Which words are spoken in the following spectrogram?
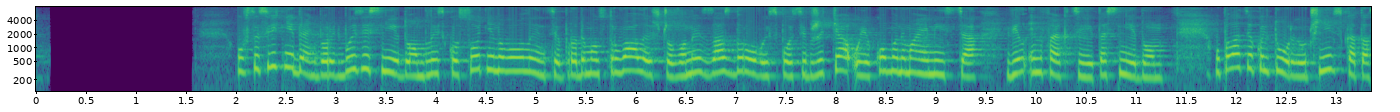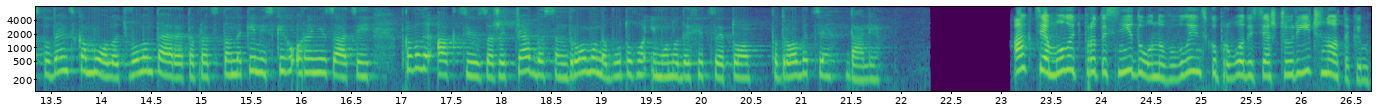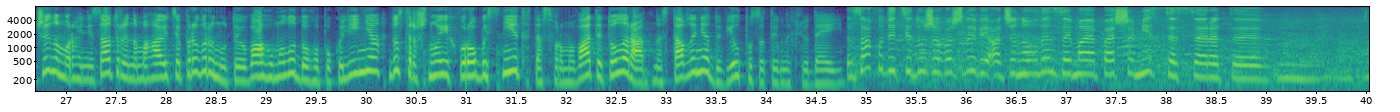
У Всесвітній день боротьби зі СНІДом близько сотні нововолинців продемонстрували, що вони за здоровий спосіб життя, у якому немає місця ВІЛ-інфекції та СНІДу. У Палаці культури учнівська та студентська молодь, волонтери та представники міських організацій провели акцію за життя без синдрому набутого імунодефіциту. Подробиці далі. Акція Молодь проти СНІДу у Нововолинську проводиться щорічно. Таким чином організатори намагаються привернути увагу молодого покоління до страшної хвороби СНІД та сформувати толерантне ставлення до ВІЛ-позитивних людей. Заходи ці дуже важливі, адже Новолин займає перше місце серед е,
